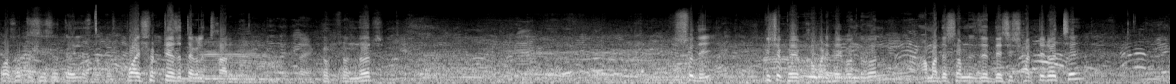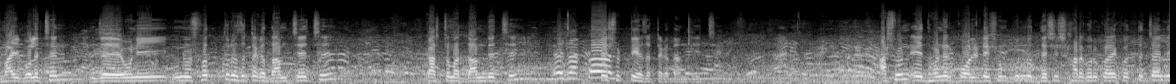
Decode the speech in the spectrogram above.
পঁয়ষট্টি ছেষট্টি থাকবে পঁয়ষট্টি হাজার টাকা হলে ছাড়বেন তাই খুব সুন্দর। শুধু কৃষক ভাই খামারি ভাই বন্ধুগণ, আমাদের সামনে যে দেশি সারটি রয়েছে, ভাই বলেছেন যে উনি উনসত্তর হাজার টাকা দাম চেয়েছে, কাস্টমার দাম দিচ্ছে, তেষট্টি হাজার টাকা দাম দিচ্ছে আসুন এই ধরনের কোয়ালিটি সম্পূর্ণ দেশি সার গরু ক্রয় করতে চাইলে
